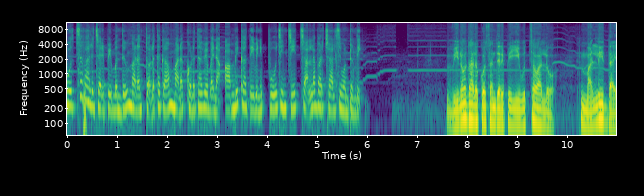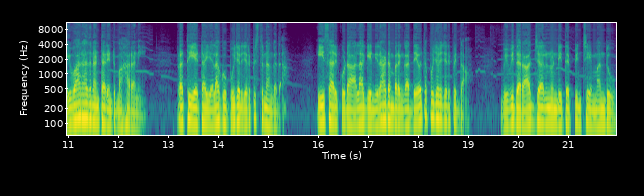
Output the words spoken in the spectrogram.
ఉత్సవాలు జరిపే ముందు మనం తొలతగా మన కులదైవమైన అంబికాదేవిని పూజించి చల్లబరచాల్సి ఉంటుంది. వినోదాల కోసం జరిపే ఈ ఉత్సవాల్లో మళ్ళీ దైవారాధన అంటారేంటి మహారాణి? ప్రతి ఏటా ఎలాగూ పూజలు జరిపిస్తున్నాం కదా ఈసారి కూడా అలాగే నిరాడంబరంగా దేవత పూజలు జరిపిద్దాం. వివిధ రాజ్యాల నుండి తెప్పించే మందు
